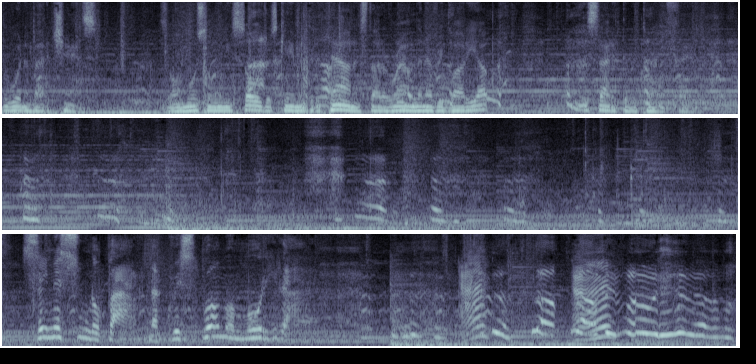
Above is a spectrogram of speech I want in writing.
we wouldn't have had a chance. So when Mussolini's soldiers came into the uh-huh. town and started rounding everybody up, I decided to return the favor. Se nessuno parla, quest'uomo morirà. Eh? No, no, Eh? mi favore, no.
